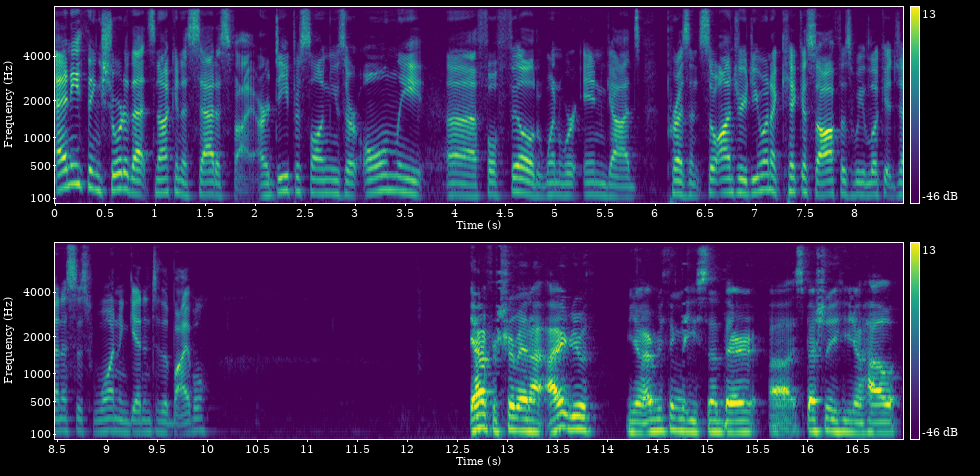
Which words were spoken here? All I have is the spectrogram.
anything short of that's not going to satisfy. Our deepest longings are only uh, fulfilled when we're in God's presence. So, Andre, do you want to kick us off as we look at Genesis 1 and get into the Bible? Yeah, for sure, man. I, I agree with you know everything that you said there, uh, especially you know how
